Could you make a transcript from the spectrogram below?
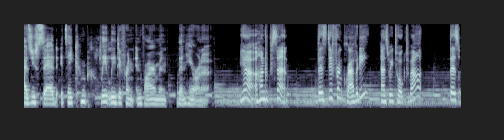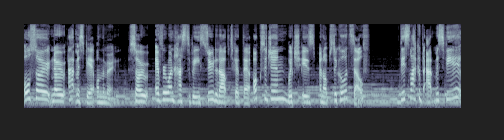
as you said, it's a completely different environment than here on Earth. Yeah, 100%. There's different gravity, as we talked about. There's also no atmosphere on the moon, so everyone has to be suited up to get their oxygen, which is an obstacle itself. This lack of atmosphere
